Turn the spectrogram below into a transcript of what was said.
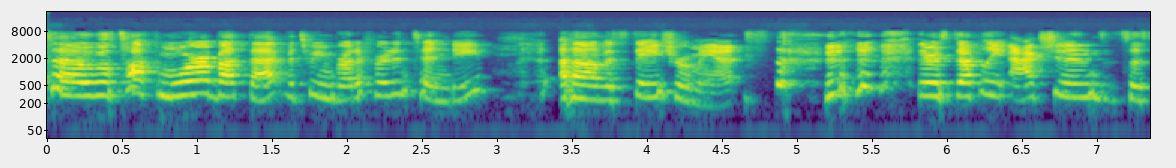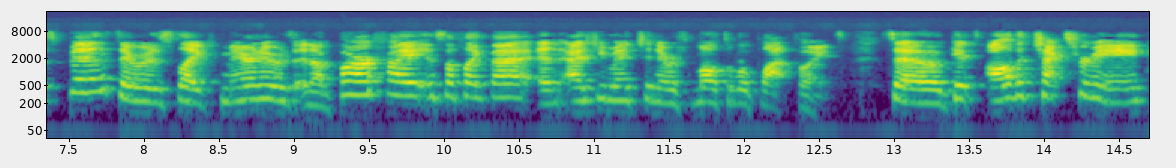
So we'll talk more about that between Rutherford and Tendi. Um, a stage romance. there was definitely action and suspense. There was like Mariner was in a bar fight and stuff like that. And as you mentioned, there was multiple plot points. So it gets all the checks for me.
